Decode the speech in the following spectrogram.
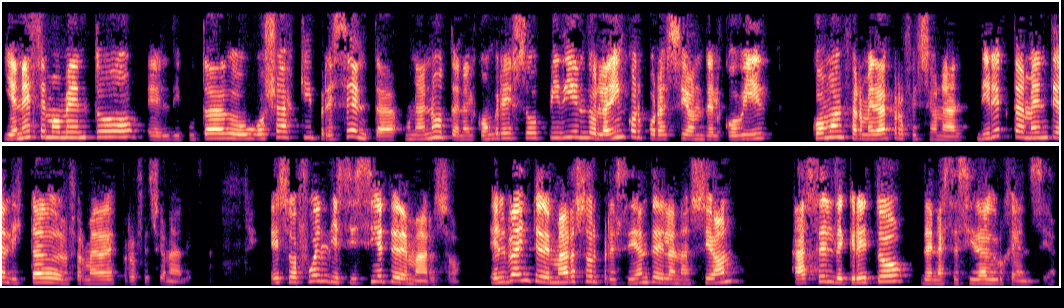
y en ese momento el diputado Hugo Yasky presenta una nota en el Congreso pidiendo la incorporación del COVID como enfermedad profesional, directamente al listado de enfermedades profesionales. Eso fue el 17 de marzo. El 20 de marzo el presidente de la Nación hace el decreto de necesidad de urgencia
